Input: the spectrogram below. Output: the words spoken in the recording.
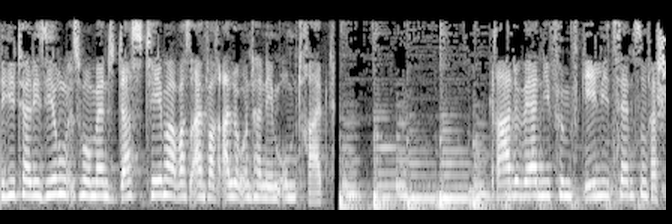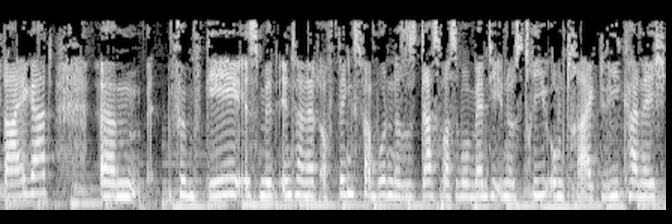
Digitalisierung ist im Moment das Thema, was einfach alle Unternehmen umtreibt. Gerade werden die 5G-Lizenzen versteigert. Ähm, 5G ist mit Internet of Things verbunden. Das ist das, was im Moment die Industrie umtreibt. Wie kann ich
